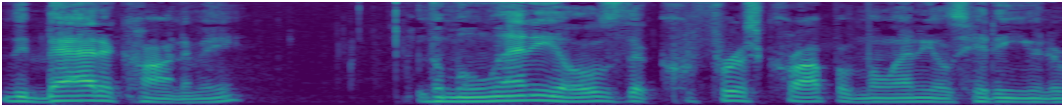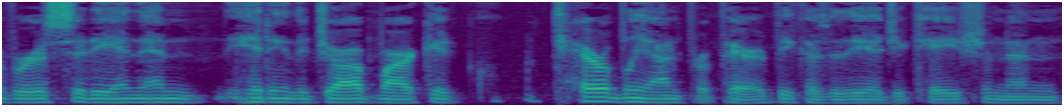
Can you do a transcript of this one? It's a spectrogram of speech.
the bad economy, the millennials, the first crop of millennials hitting university and then hitting the job market terribly unprepared because of the education and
